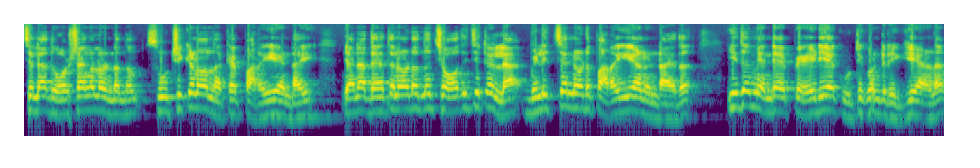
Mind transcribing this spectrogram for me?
ചില ദോഷങ്ങളുണ്ടെന്നും സൂക്ഷിക്കണമെന്നൊക്കെ പറയുകയുണ്ടായി. ഞാൻ അദ്ദേഹത്തിനോടൊന്നും ചോദിച്ചിട്ടില്ല വിളിച്ചെന്നോട് പറയുകയാണ് ഉണ്ടായത്. ഇതും എന്റെ പേടിയെ കൂട്ടിക്കൊണ്ടിരിക്കുകയാണ്.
